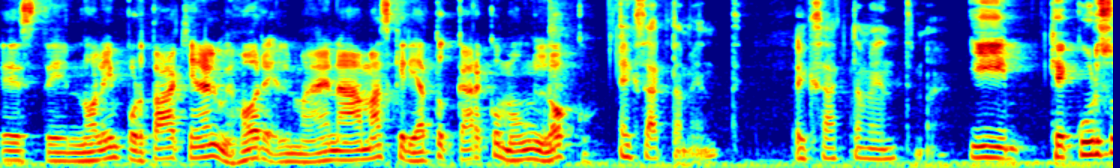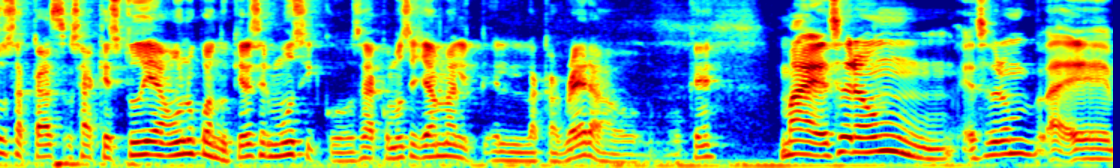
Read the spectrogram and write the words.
este, no le importaba quién era el mejor. El mae nada más quería tocar como un loco. Exactamente. Exactamente, mae. ¿Y qué cursos sacas? O sea, ¿qué estudia uno cuando quiere ser músico? O sea, ¿cómo se llama la carrera o, qué? Ma, eso era un... Eso era un... Eh,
